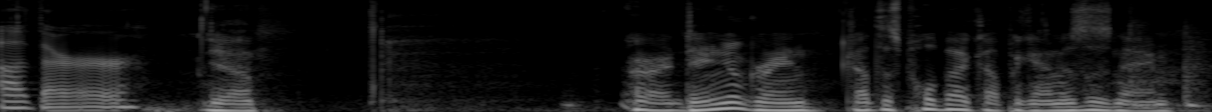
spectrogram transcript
other. Yeah. All right, Daniel Green. Got this pulled back up again. Is his name?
